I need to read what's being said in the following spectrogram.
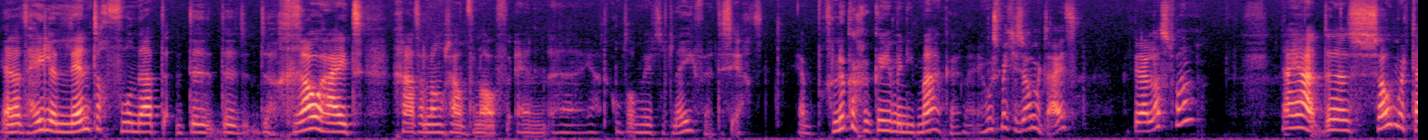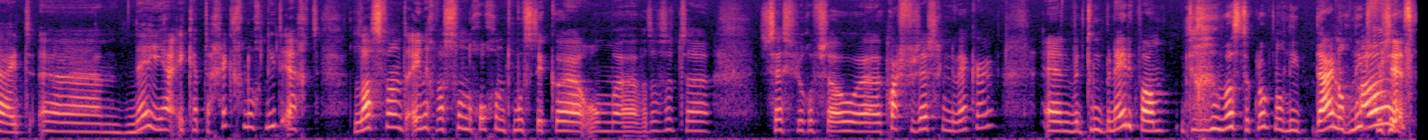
ja, dat hele lentegevoel, inderdaad, de, de, de grauwheid gaat er langzaam vanaf. En eh, ja, het komt allemaal weer tot leven. Het is echt, ja, gelukkiger kun je me niet maken. Nee, hoe is het met je zomertijd? Heb je daar last van? Nou ja, de zomertijd. ehm, nee, ja, ik heb daar gek genoeg niet echt last van. Het enige was zondagochtend moest ik eh, om, eh, wat was het, eh, zes uur of zo, kwart voor zes ging de wekker. En toen ik beneden kwam, toen was de klok nog niet, daar nog niet Oh. verzet.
